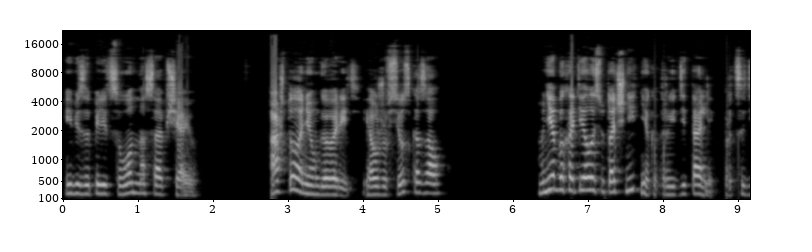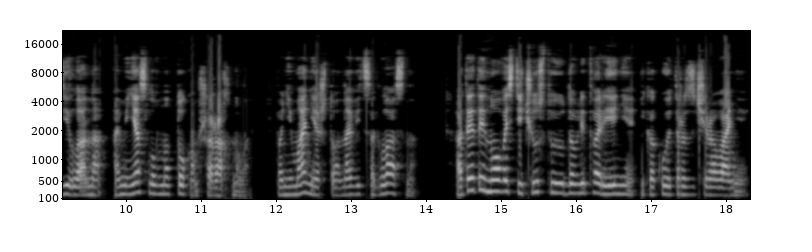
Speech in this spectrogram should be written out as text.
и безапелляционно сообщаю. А что о нем говорить? Я уже все сказал. Мне бы хотелось уточнить некоторые детали, процедила она, а меня словно током шарахнуло. Понимание, что она ведь согласна. От этой новости чувствую удовлетворение и какое-то разочарование,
